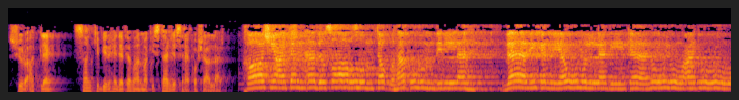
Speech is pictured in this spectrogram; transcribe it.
süratle sanki bir hedefe varmak istercesine koşarlar. خَاشِعَةً أَبْصَارُهُمْ تَرْهَقُهُمْ ذِلَّةٌ ذَٰلِكَ الْيَوْمُ الَّذ۪ي كَانُوا يُوعَدُونَ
